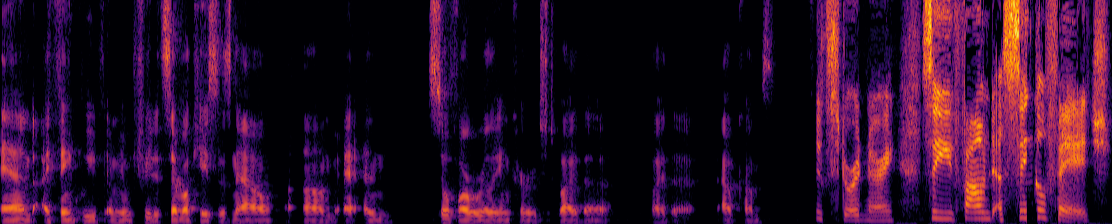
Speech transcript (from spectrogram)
and I think we've, I mean, we've treated several cases now, um, and, and, so far we're really encouraged by the by the outcomes. Extraordinary. So you found a single phage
